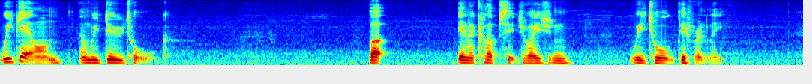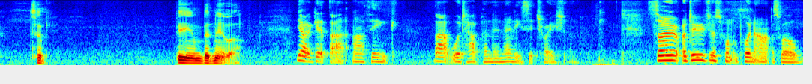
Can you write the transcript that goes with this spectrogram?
we get on and we do talk. But in a club situation, we talk differently to being vanilla. Yeah, I get that, and I think that would happen in any situation. So I do just want to point out as well,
